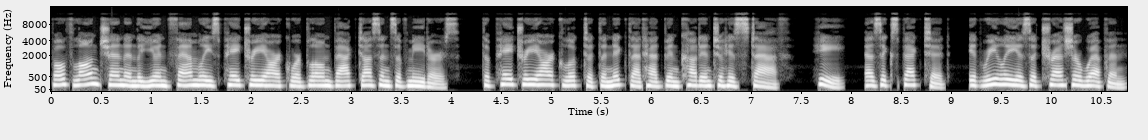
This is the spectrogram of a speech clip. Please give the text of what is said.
Both Long Chen and the Yun family's patriarch were blown back dozens of meters. The patriarch looked at the nick that had been cut into his staff. He, as expected, it really is a treasure weapon.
